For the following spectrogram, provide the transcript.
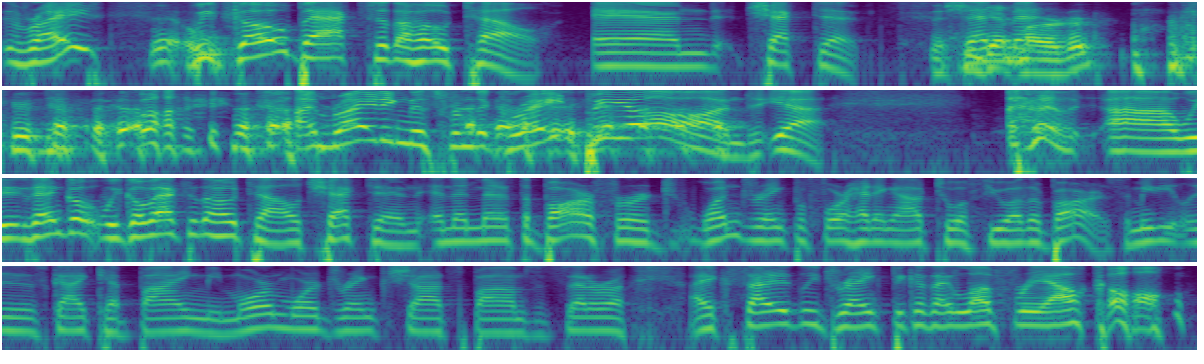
right? Yeah, we go back to the hotel and checked in. Did she Then get met- murdered? I'm writing this from the great beyond. Yeah. uh, we then go we go back to the hotel, checked in, and then met at the bar for one drink before heading out to a few other bars. Immediately, this guy kept buying me more and more drink, shots, bombs, etc. I excitedly drank because I love free alcohol.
